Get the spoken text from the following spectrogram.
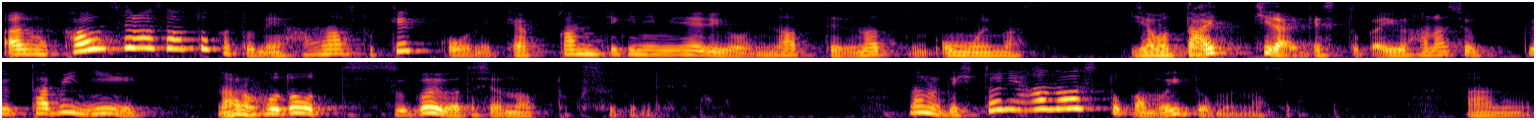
あのカウンセラーさんとかとね話すと結構ね客観的に見れるようになってるなって思います。いやもう大嫌いですとかいう話を聞くたびになるほどってすごい私は納得するんですよね。なので人に話すとかもいいと思いますよ。あの、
